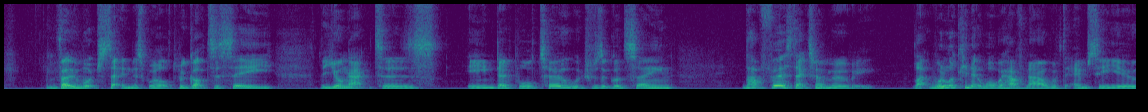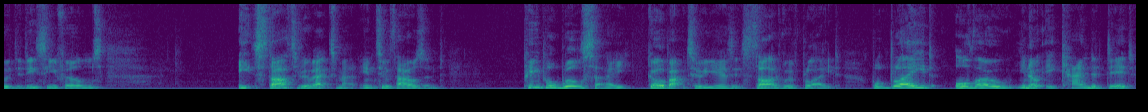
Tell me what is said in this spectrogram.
very much set in this world. We got to see the young actors in Deadpool two, which was a good scene. That first X Men movie, like we're looking at what we have now with the MCU, the DC films. It started with X Men in 2000 people will say go back two years it started with blade but blade although you know it kind of did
